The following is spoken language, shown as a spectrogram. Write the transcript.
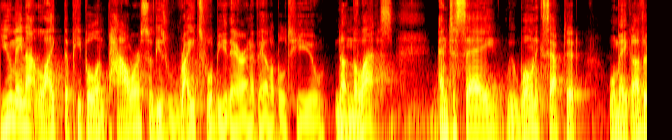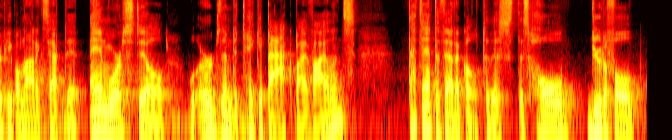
you may not like the people in power, so these rights will be there and available to you nonetheless. And to say we won't accept it, we'll make other people not accept it, and worse still, we'll urge them to take it back by violence, that's antithetical to this, this whole beautiful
